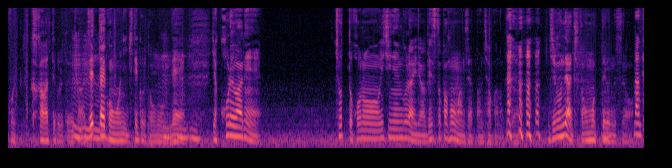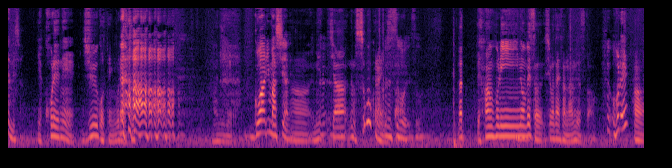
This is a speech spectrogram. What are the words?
こう、関わってくるというか、うんうんうん。絶対今後に生きてくると思うんで、うんうん。いや、これはね、ちょっとこの1年ぐらいではベストパフォーマンスやったんちゃうかなって、自分ではちょっと思ってるんですよ。何点でした？いや、これね、15点ぐらい。マジで。5割増しやね。めっちゃ、でもすごくないですか？すごい、すごい。だって、ハンフリーのベスト、柴谷さん何秒ですか？俺？は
